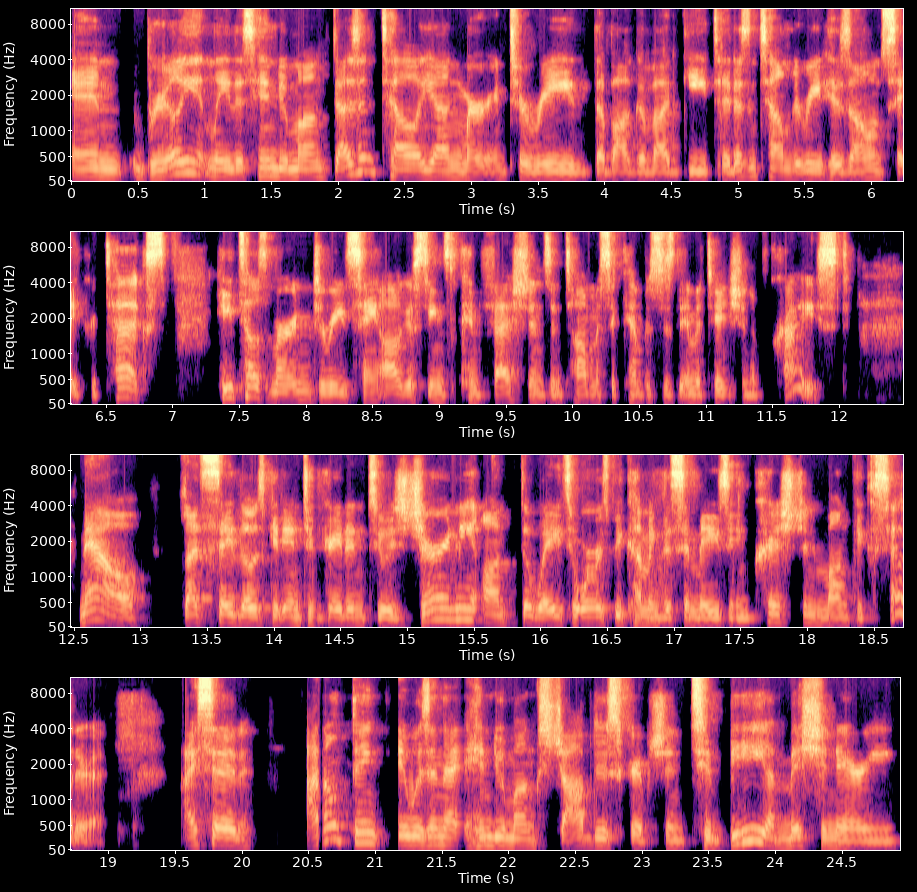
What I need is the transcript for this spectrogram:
and brilliantly, this Hindu monk doesn't tell young Merton to read the Bhagavad Gita, doesn't tell him to read his own sacred text. He tells Merton to read St. Augustine's Confessions and Thomas à Kempis's The Imitation of Christ. Now, let's say those get integrated into his journey on the way towards becoming this amazing Christian monk, etc. I said, I don't think it was in that Hindu monk's job description to be a missionary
